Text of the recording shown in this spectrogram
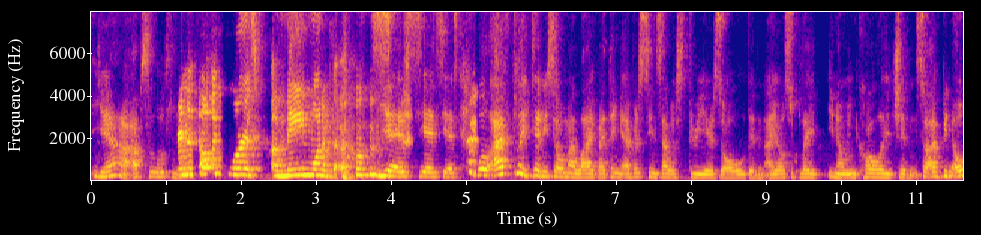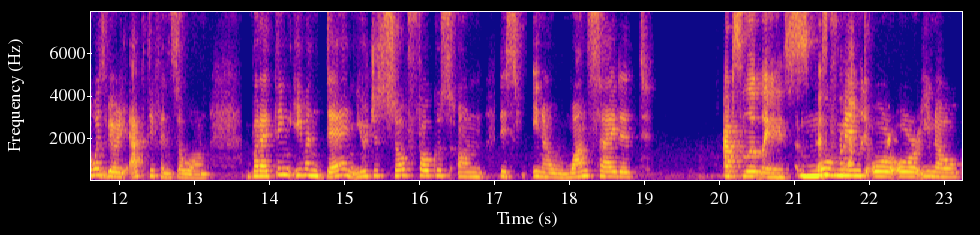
Yeah, absolutely. And the pelvic floor is a main one of those. yes, yes, yes. Well, I've played tennis all my life. I think ever since I was three years old, and I also played, you know, in college, and so I've been always very active and so on but i think even then you're just so focused on this you know one-sided absolutely movement or or you know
